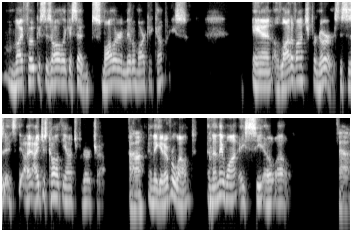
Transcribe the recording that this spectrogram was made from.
my focus is all, like I said, smaller and middle market companies. And a lot of entrepreneurs, this is, it's, the, I, I just call it the entrepreneur trap. Uh-huh. And they get overwhelmed and then they want a COO. Uh,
